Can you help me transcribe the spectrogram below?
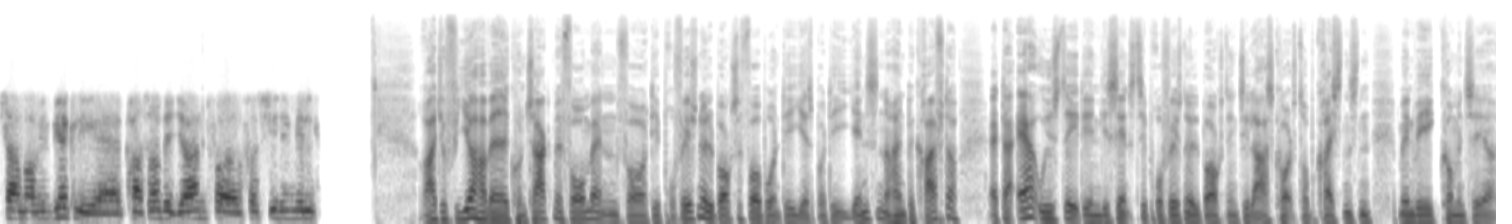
så var vi virkelig øh, presset op i et hjørne for, for at sige det mildt. Radio 4 har været i kontakt med formanden for det professionelle bokseforbund, det er Jesper D. Jensen, og han bekræfter, at der er udstedt en licens til professionel boksning til Lars Koldstrup Christensen, men vil ikke kommentere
